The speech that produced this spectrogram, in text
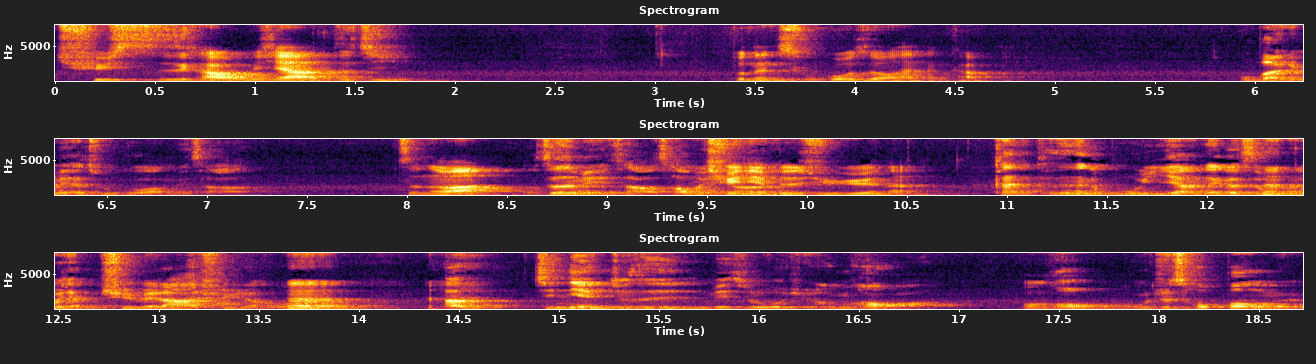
去思考一下自己不能出国之后还能干嘛。我本来就没在出国啊，没差，真的吗？我真的没差，超没差。去年不是去越南？看，可是那个不一样，那个是我不想去被拉去的，好不好？啊，今年就是没出国，我觉得很好啊，很好。我觉得超棒的，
